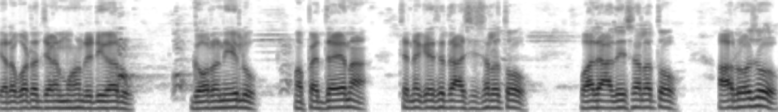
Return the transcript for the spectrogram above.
ఎర్రగొట్ట జగన్మోహన్ రెడ్డి గారు గౌరవనీయులు మా పెద్దయన చిన్నకేశ్వరి ఆశీస్సులతో వారి ఆదేశాలతో ఆ రోజు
